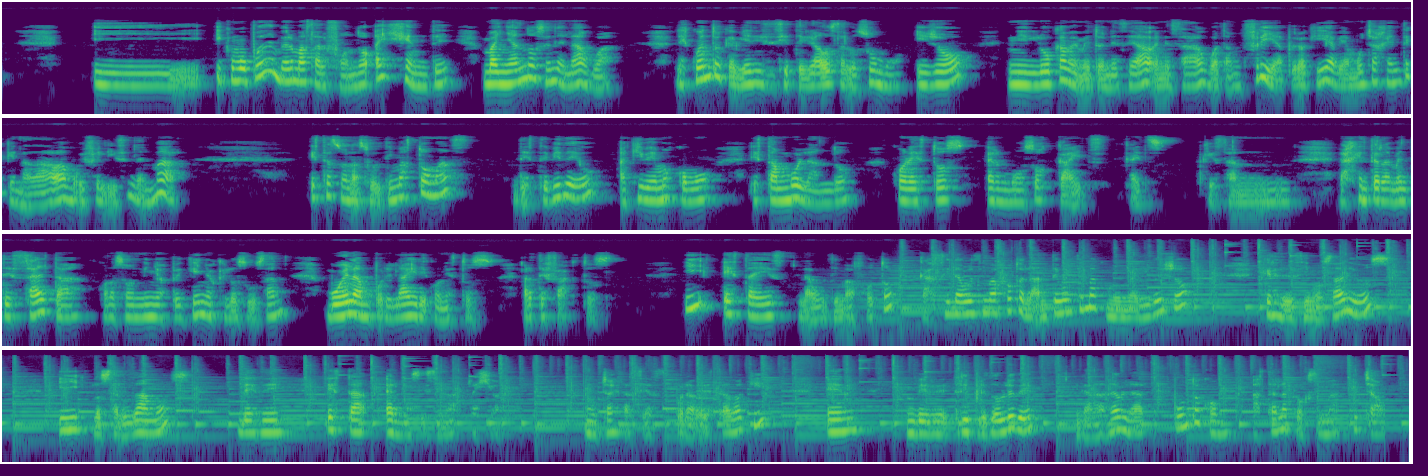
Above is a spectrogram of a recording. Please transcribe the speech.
Y, como pueden ver más al fondo, hay gente bañándose en el agua. Les cuento que había 17 grados a lo sumo y yo ni loca me meto en, ese, en esa agua tan fría, pero aquí había mucha gente que nadaba muy feliz en el mar. Estas son las últimas tomas de este video. Aquí vemos cómo están volando con estos hermosos kites, kites que están, la gente realmente salta cuando son niños pequeños que los usan, vuelan por el aire con estos artefactos. Y esta es la última foto, casi la última foto, la anteúltima con mi marido y yo, que les decimos adiós y los saludamos desde esta hermosísima región. Muchas gracias por haber estado aquí en www.ganasdehablar.com. Hasta la próxima y chao.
